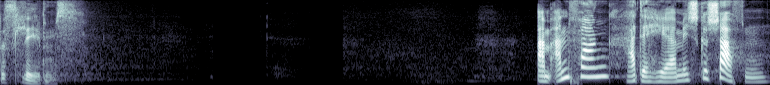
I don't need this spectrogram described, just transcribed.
des Lebens. Am Anfang hat der Herr mich geschaffen.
